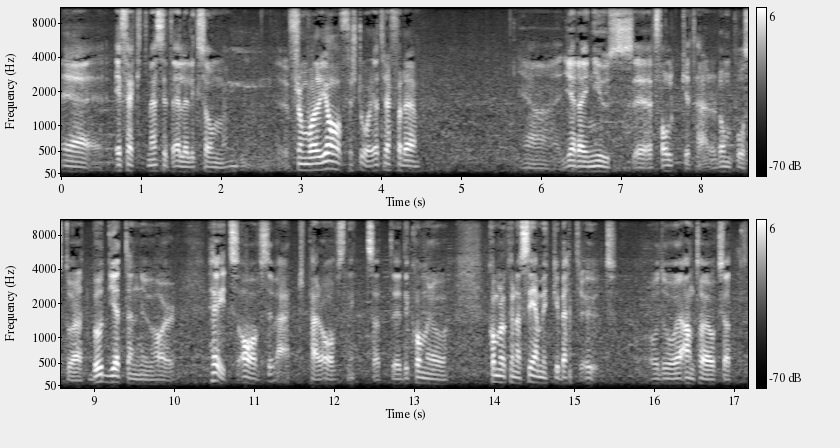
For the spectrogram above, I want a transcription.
eh, effektmässigt eller liksom från vad jag förstår. Jag träffade ja, Jedi News-folket här och de påstår att budgeten nu har höjts avsevärt per avsnitt. Så att eh, det kommer att, kommer att kunna se mycket bättre ut. Och då antar jag också att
